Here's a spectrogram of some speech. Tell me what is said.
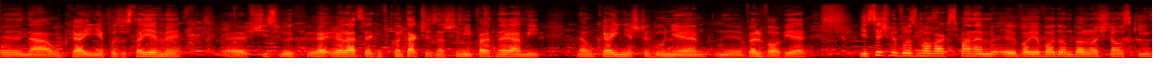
e, na Ukrainie. Pozostajemy e, w ścisłych relacjach i w kontakcie z naszymi partnerami na Ukrainie, szczególnie e, w Lwowie. Jesteśmy w rozmowach z panem wojewodą dolnośląskim.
